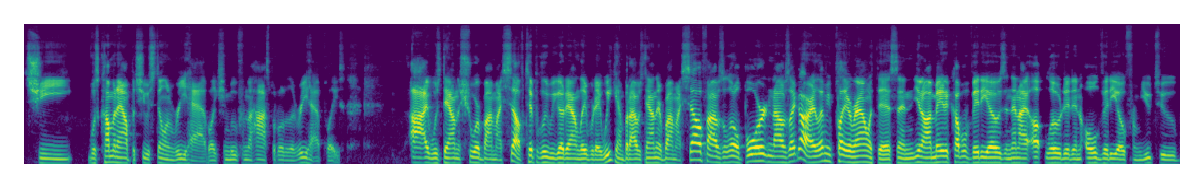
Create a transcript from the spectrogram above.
she was coming out, but she was still in rehab. Like she moved from the hospital to the rehab place. I was down the shore by myself. Typically, we go down Labor Day weekend, but I was down there by myself. I was a little bored, and I was like, "All right, let me play around with this." And you know, I made a couple videos, and then I uploaded an old video from YouTube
